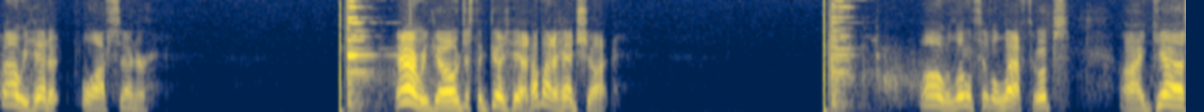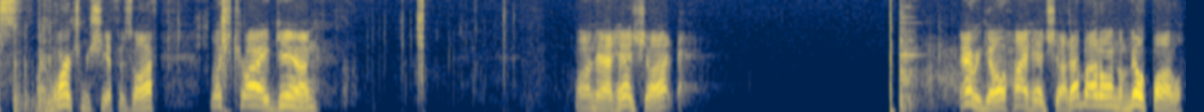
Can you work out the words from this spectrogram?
Well, we hit it full off center. There we go, just a good hit. How about a headshot? Oh, a little to the left. Oops. I guess my marksmanship is off. Let's try again on that headshot. There we go, high headshot. How about on the milk bottle?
